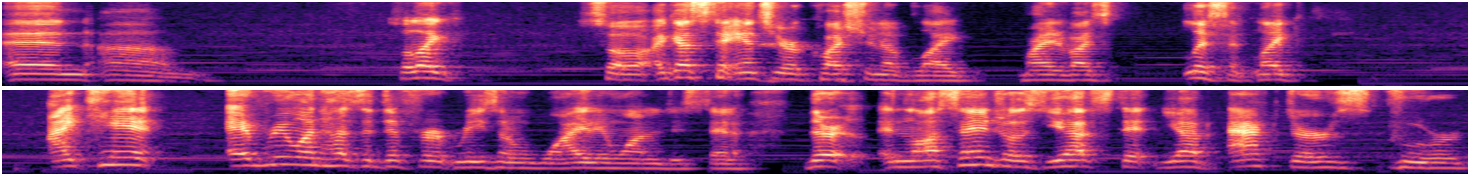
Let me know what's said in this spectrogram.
and um, so like, so I guess to answer your question of like my advice, listen, like, I can't everyone has a different reason why they want to do stand up. There in Los Angeles, you have sta- you have actors who are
